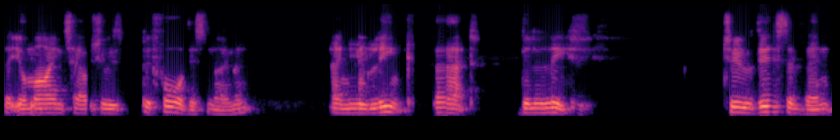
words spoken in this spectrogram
that your mind tells you is before this moment, and you link that belief to this event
